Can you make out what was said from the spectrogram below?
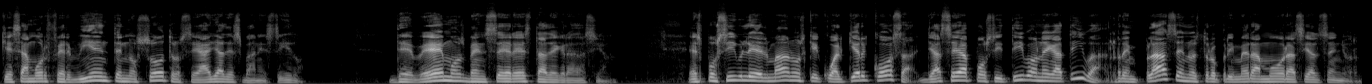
que ese amor ferviente en nosotros se haya desvanecido. Debemos vencer esta degradación. Es posible, hermanos, que cualquier cosa, ya sea positiva o negativa, reemplace nuestro primer amor hacia el Señor.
